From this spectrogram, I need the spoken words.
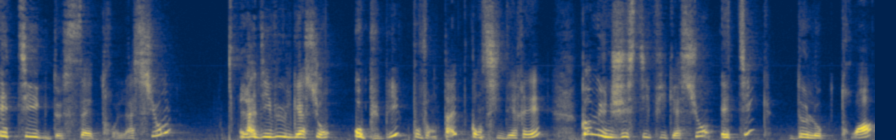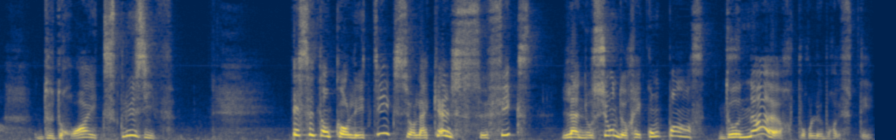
éthique de cette relation, la divulgation au public pouvant être considérée comme une justification éthique de l'octroi de droits exclusifs. Et c'est encore l'éthique sur laquelle se fixe la notion de récompense, d'honneur pour le breveté.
